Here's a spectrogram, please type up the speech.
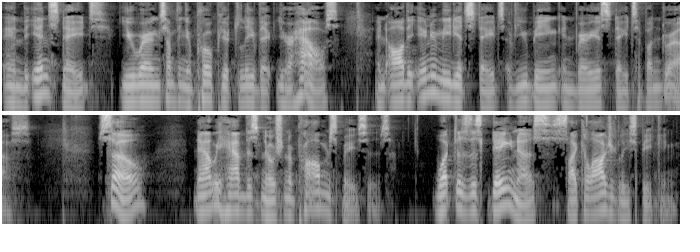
and the end state, you wearing something appropriate to leave the, your house, and all the intermediate states of you being in various states of undress. So, now we have this notion of problem spaces. What does this gain us, psychologically speaking?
